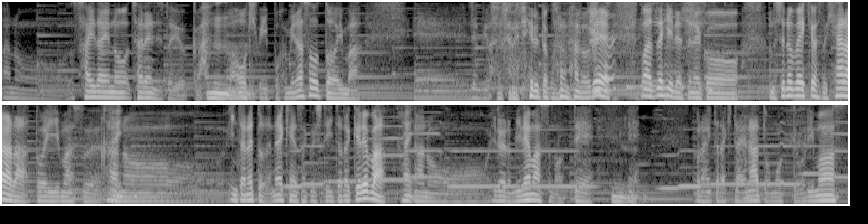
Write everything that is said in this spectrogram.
あの最大のチャレンジというか、うん、まあ、大きく一歩踏み出そうと今、えー準備を進めているところなので、まあ、ぜひですねこうあの忍べ教室ヒャララと言います、はい、あのインターネットでね検索していただければ、はい、あのいろいろ見れますので、うん、えご覧いただきたいなと思っております。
